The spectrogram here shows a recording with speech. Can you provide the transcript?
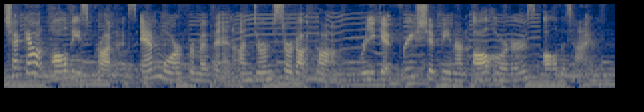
Check out all these products and more from Avène on dermstore.com, where you get free shipping on all orders all the time.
